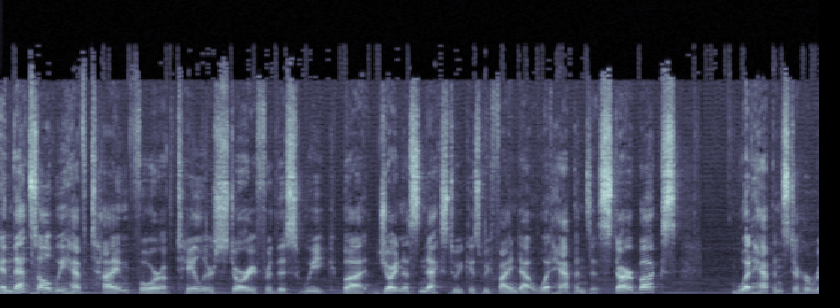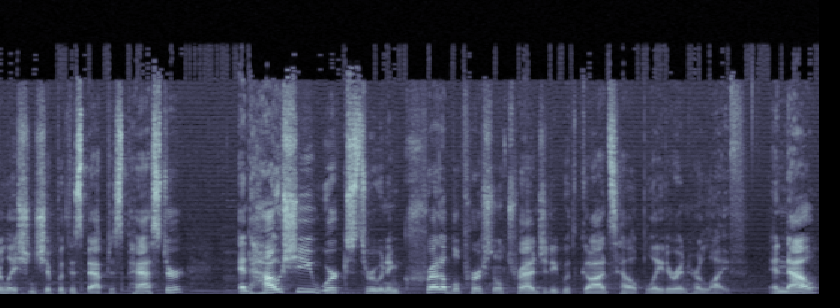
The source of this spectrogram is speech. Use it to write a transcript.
And that's all we have time for of Taylor's story for this week. But join us next week as we find out what happens at Starbucks, what happens to her relationship with this Baptist pastor, and how she works through an incredible personal tragedy with God's help later in her life. And now,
